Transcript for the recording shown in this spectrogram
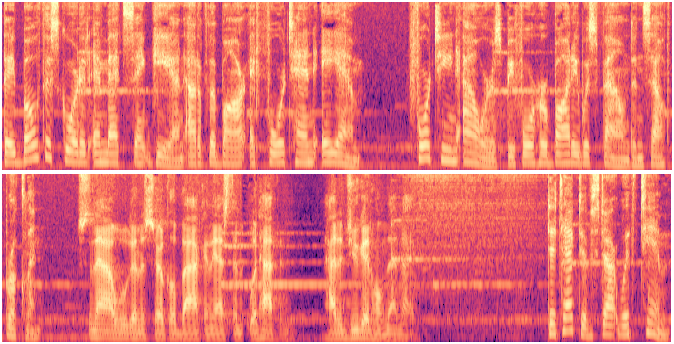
They both escorted Imette St. Guillen out of the bar at 4.10 a.m., 14 hours before her body was found in South Brooklyn. So now we're going to circle back and ask them what happened. How did you get home that night? Detectives start with Tim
